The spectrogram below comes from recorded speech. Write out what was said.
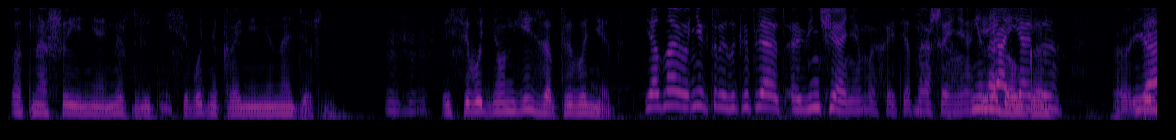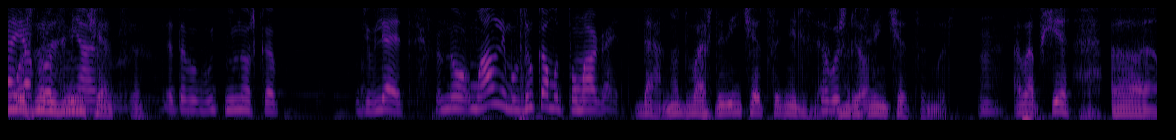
что отношения между людьми сегодня крайне ненадежны. То есть сегодня он есть, завтра его нет. Я знаю, некоторые закрепляют э, венчанием их эти отношения. Ненадолго. Я, я это, э, Теперь я- я можно меня- развенчаться. это в- немножко удивляет. Но мало ли, вдруг кому-то помогает. Да, но дважды венчаться нельзя. Да вы что? развенчаться можно. М. А вообще э,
